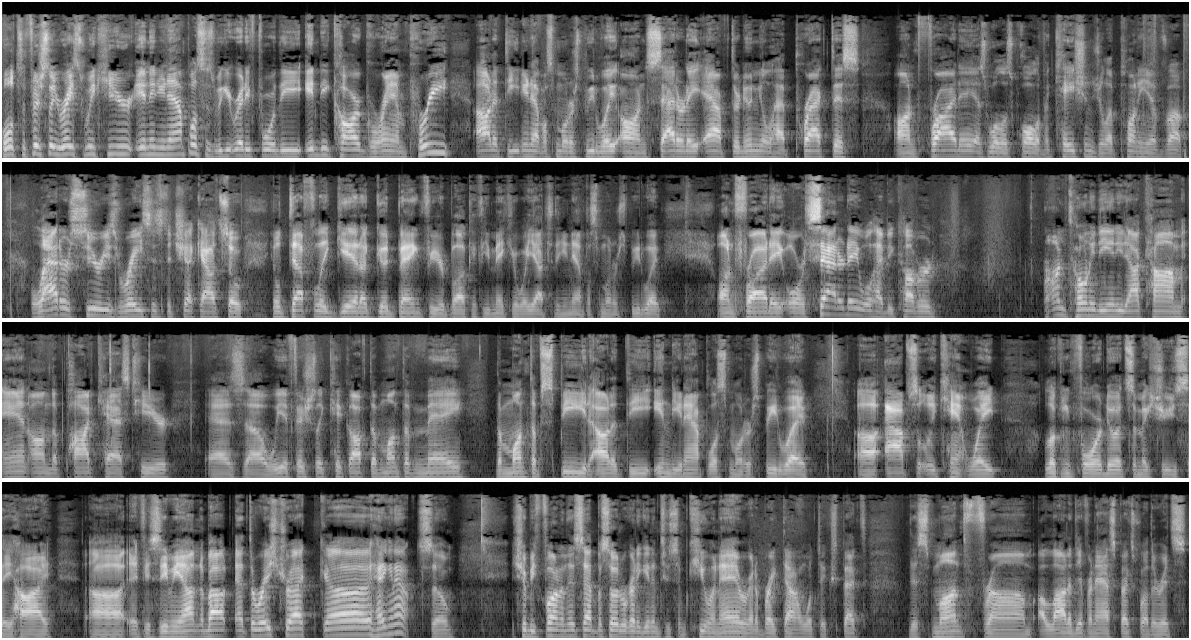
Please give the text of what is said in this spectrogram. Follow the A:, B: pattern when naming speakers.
A: Well, it's officially race week here in Indianapolis as we get ready for the IndyCar Grand Prix out at the Indianapolis Motor Speedway on Saturday afternoon. You'll have practice on Friday as well as qualifications. You'll have plenty of uh, ladder series races to check out, so you'll definitely get a good bang for your buck if you make your way out to the Indianapolis Motor Speedway on Friday or Saturday. We'll have you covered on TonyDindy.com and on the podcast here as uh, we officially kick off the month of May the month of speed out at the Indianapolis Motor Speedway. Uh, absolutely can't wait. Looking forward to it. So make sure you say hi. Uh, if you see me out and about at the racetrack, uh, hanging out. So it should be fun. In this episode, we're going to get into some Q and A. We're going to break down what to expect this month from a lot of different aspects, whether it's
